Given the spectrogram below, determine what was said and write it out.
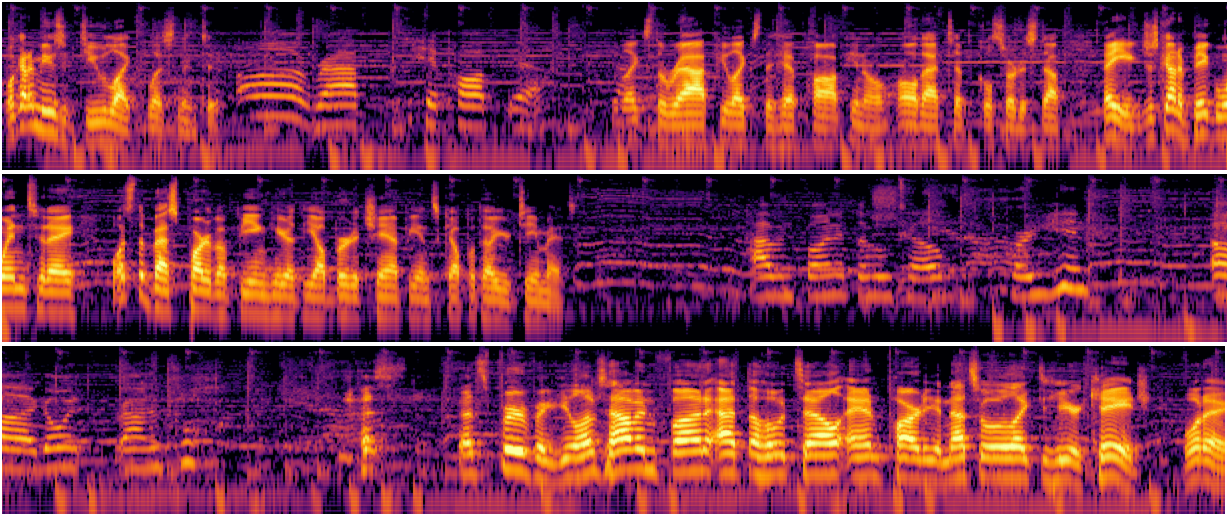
What kind of music do you like listening to? Uh, rap, hip hop, yeah. He likes the rap. He likes the hip hop. You know all that typical sort of stuff. Hey, you just got a big win today. What's the best part about being here at the Alberta Champions Cup with all your teammates? Having fun at the hotel, partying, uh, going around the pool. That's, that's perfect. He loves having fun at the hotel and party, and that's what we like to hear. Kage, what a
